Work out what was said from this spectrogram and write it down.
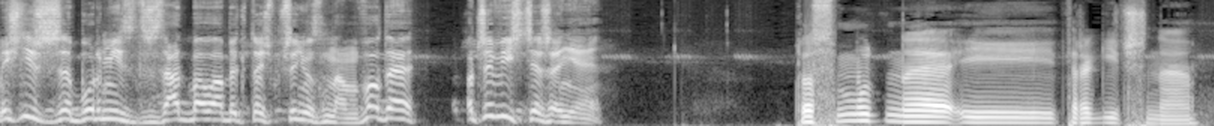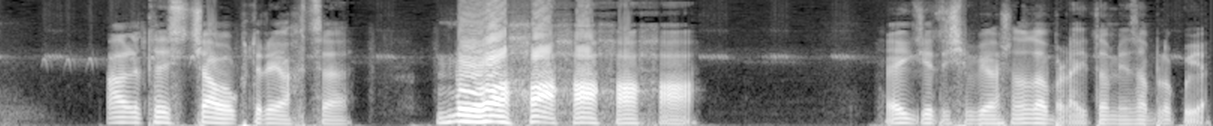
Myślisz, że burmistrz zadbał, aby ktoś przyniósł nam wodę? Oczywiście, że nie. To smutne i tragiczne. Ale to jest ciało, które ja chcę. Mua, ha, ha, ha, ha. Hej, gdzie ty się wiesz? No dobra, i to mnie zablokuje.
